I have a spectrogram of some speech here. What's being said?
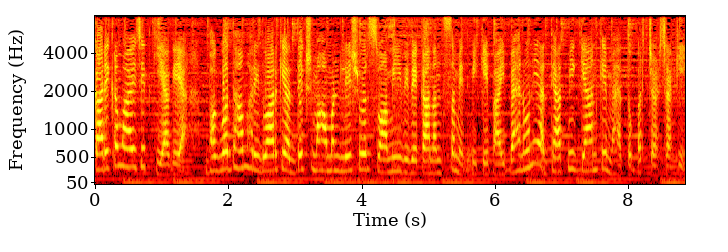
कार्यक्रम आयोजित किया गया। भगवत धाम हरिद्वार के अध्यक्ष महामंडलेश्वर स्वामी विवेकानंद समेत बी के भाई बहनों ने आध्यात्मिक ज्ञान के महत्व पर चर्चा की।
